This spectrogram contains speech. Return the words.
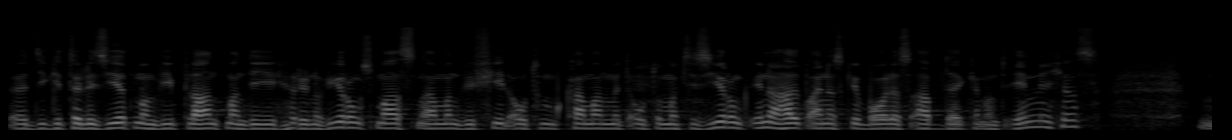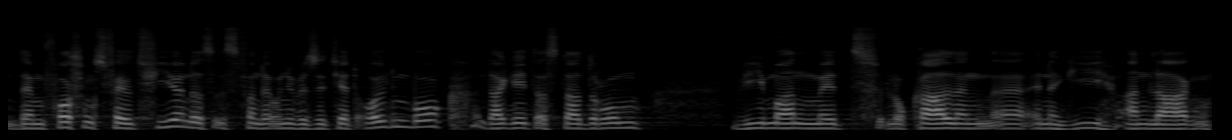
äh, digitalisiert man, wie plant man die Renovierungsmaßnahmen, wie viel Auto kann man mit Automatisierung innerhalb eines Gebäudes abdecken und ähnliches. Dem Forschungsfeld 4, das ist von der Universität Oldenburg, da geht es darum, wie man mit lokalen äh, Energieanlagen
